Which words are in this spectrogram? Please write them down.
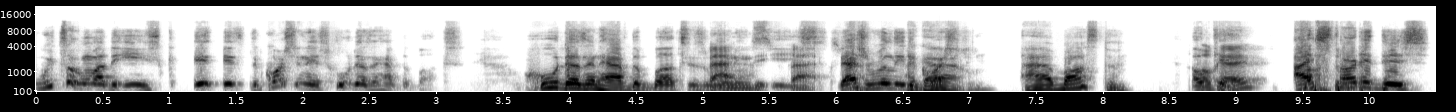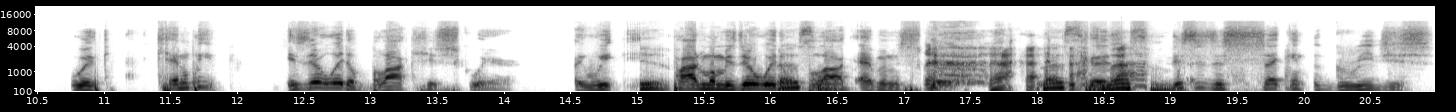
we talking about the East. It, it's the question is who doesn't have the Bucks? Who doesn't have the Bucks is winning the East. facts, That's facts. really the I got question. I have Boston. Okay. I Talk to started this with can we is there a way to block his square? Like we Yeah. pod mom, is there a way to block Evan's square? Listen, Because listen. this is the second egregious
